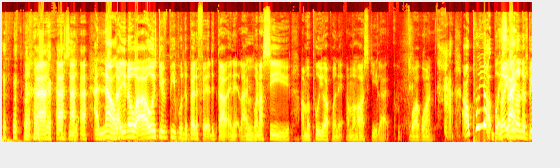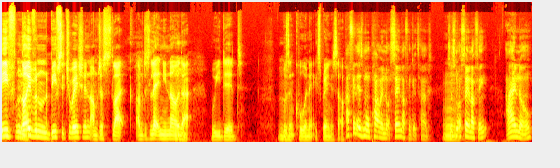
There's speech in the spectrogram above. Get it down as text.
But and now, Now you know what? I always give people the benefit of the doubt in it. Like Mm. when I see you, I'm gonna pull you up on it. I'm gonna ask you like, "Wagwan." I'll pull you up. But Not it's even like, mm. on the beef. Not even on the beef situation. I'm just like, I'm just letting you Mm. know that we you did wasn't cool and it. Explain yourself. I think there's more power in not saying nothing at times. Just Mm. not saying nothing. I know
